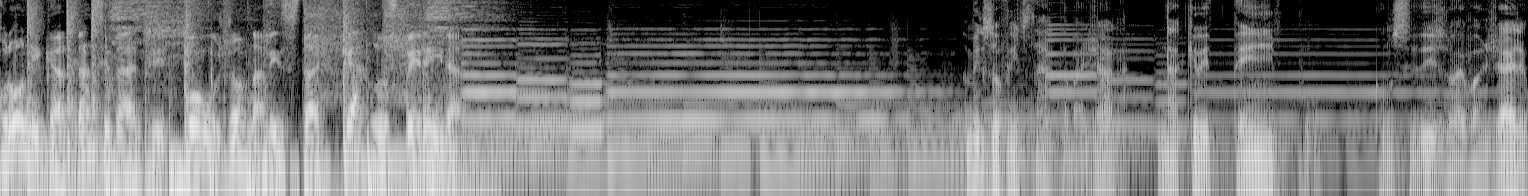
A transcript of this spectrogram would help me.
Crônica da Cidade, com o jornalista Carlos Pereira. Amigos ouvintes da Reta Bajara, naquele tempo, como se diz no Evangelho,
